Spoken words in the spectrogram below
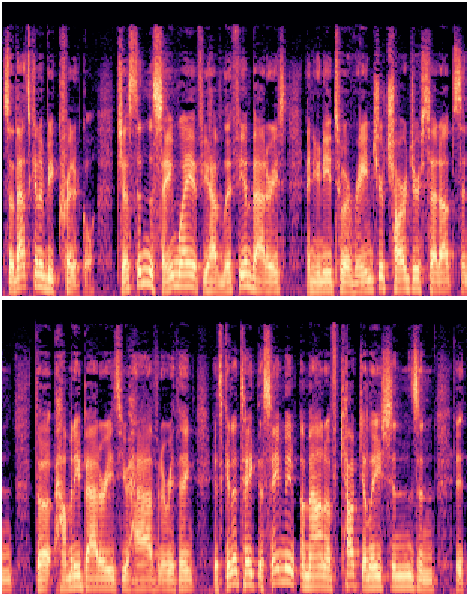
So that's going to be critical. Just in the same way, if you have lithium batteries and you need to arrange your charger setups and the, how many batteries you have and everything, it's going to take the same amount of calculation calculations and it,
